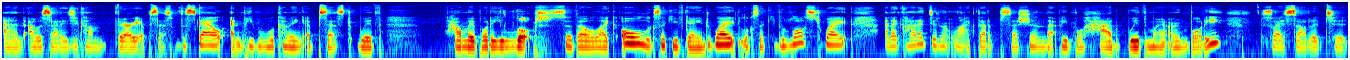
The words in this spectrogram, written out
and I was starting to become very obsessed with the scale and people were becoming obsessed with how my body looked. So they were like, oh, looks like you've gained weight, looks like you've lost weight. And I kind of didn't like that obsession that people had with my own body. So I started to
